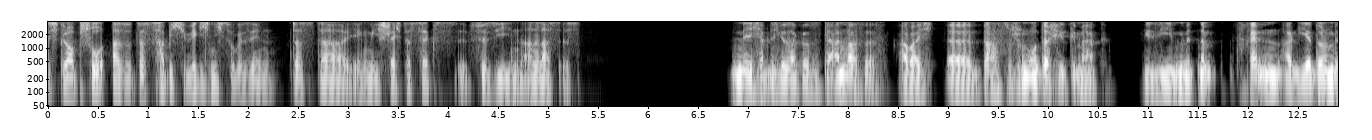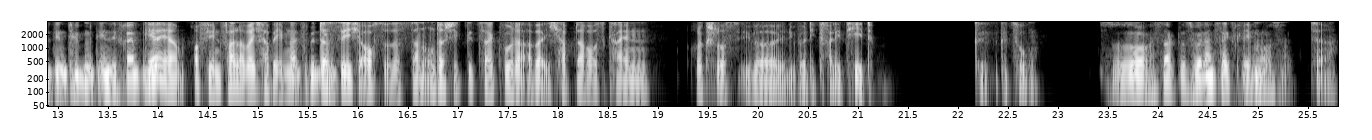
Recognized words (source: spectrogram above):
ich glaube schon, also das habe ich wirklich nicht so gesehen, dass da irgendwie schlechter Sex für sie ein Anlass ist. Nee, ich habe nicht gesagt, dass es der Anlass ist, aber ich, äh, da hast du schon einen Unterschied gemerkt wie sie mit einem Fremden agiert oder mit den Typen, mit denen sie fremd geht. Ja, ja, auf jeden Fall. Aber ich habe eben, das sehe ich auch so, dass da ein Unterschied gezeigt wurde, aber ich habe daraus keinen Rückschluss über, über die Qualität ge gezogen. So, so, was sagt das über dein Sexleben aus? Tja.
